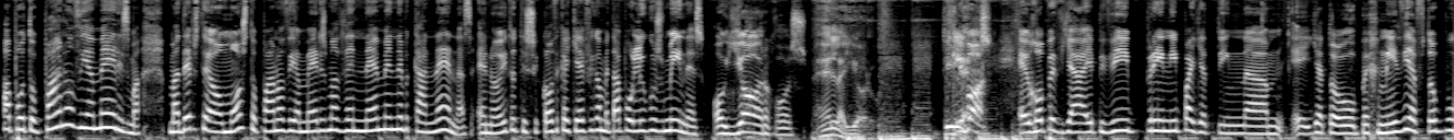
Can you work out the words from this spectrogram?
από το πάνω διαμέρισμα. Μαντέψτε όμως, το πάνω διαμέρισμα δεν έμενε κανένας. Εννοείται ότι σηκώθηκα και έφυγα μετά από λίγους μήνες. Ο Γιώργος. Έλα, Γιώργο. Τι Λοιπόν, λες; εγώ παιδιά, επειδή πριν είπα για, την, α, ε, για το παιχνίδι αυτό που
